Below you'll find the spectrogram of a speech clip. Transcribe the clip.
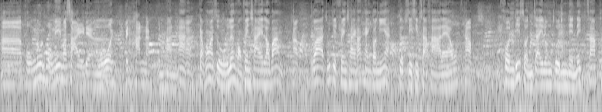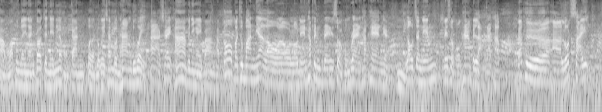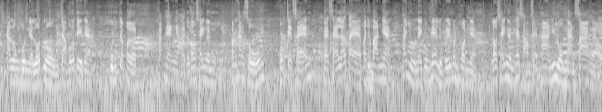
อ่าผงนู่นผงนี่มาใส่เนี่ยเออโอ้ยเป็นพันนะ เป็นพันอะอะกลับเข้ามาสู่เรื่องของแฟรนไชส์เราบ้าง ครับ ว่าธุรกิจแฟรนไชส์ค้าแข่งตอนนี้อะเกือบ 40 สาขาแล้ว ครับ คนที่สนใจลงทุนเห็นได้ทราบข่าวมาว่าคุณในนั้นก็จะเน้นเรื่องของการเปิดโลเคชั่นบนห้างด้วยอ่าใช่ครับ อ่าเป็นยังไงบ้างครับ ก็ปัจจุบันเนี่ยเราเราเราเน้นถ้าเป็นในส่วนของแบรนด์คักแพงเนี่ยอืมเราจะเน้นในส่วนของห้างเป็นหลักนะครับ ก็คืออ่าลดไซส์การลงทุนเนี่ยลดลงจากปกติเนี่ย คุณจะเปิดคักแพงเนี่ยอาจจะต้องใช้เงินค่อนข้างสูง6 7แสน8แสนแล้วแต่ปัจจุบันเนี่ยถ้าอยู่ในกรุงเทพหรือปริมณฑลเนี่ยเราใช้เงินแค่3ามแสนห้านี่รวมงานสร้างแล้ว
